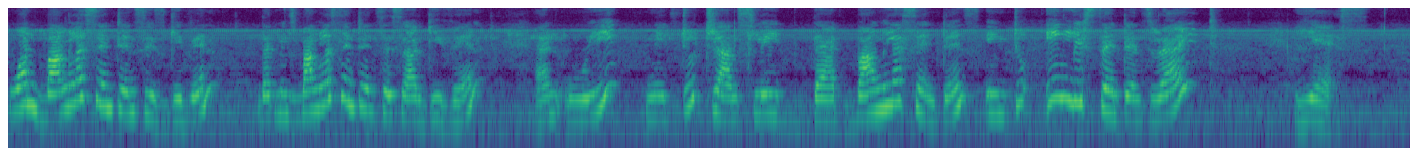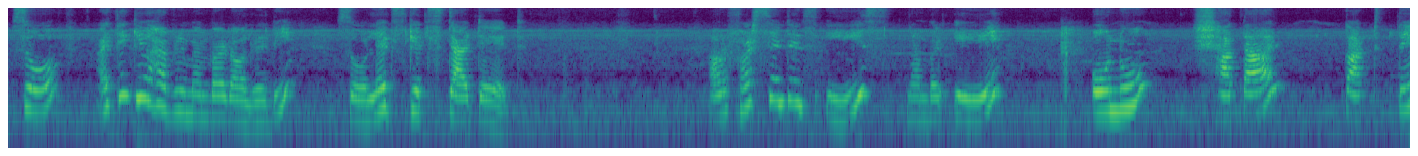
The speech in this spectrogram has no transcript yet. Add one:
one Bangla sentence is given. That means Bangla sentences are given and we need to translate that Bangla sentence into English sentence, right? Yes. So, I think you have remembered already. So, let's get started. Our first sentence is number A. অনু সাঁতার কাটতে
